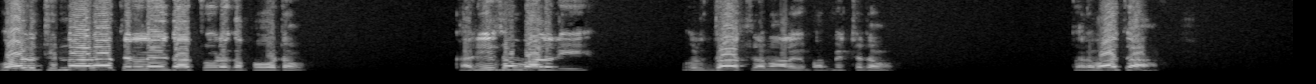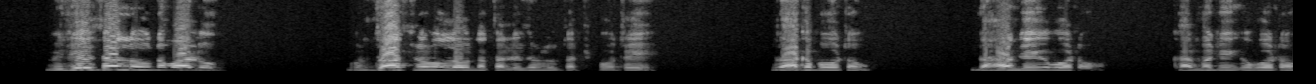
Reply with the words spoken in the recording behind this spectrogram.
వాళ్ళు తిన్నారా తినలేదా చూడకపోవటం కనీసం వాళ్ళని వృద్ధాశ్రమాలకు పంపించడం తర్వాత విదేశాల్లో ఉన్న వాళ్ళు వృద్ధాశ్రమంలో ఉన్న తల్లిదండ్రులు చచ్చిపోతే రాకపోవటం దహనం చేయకపోవటం కర్మ చేయకపోవటం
